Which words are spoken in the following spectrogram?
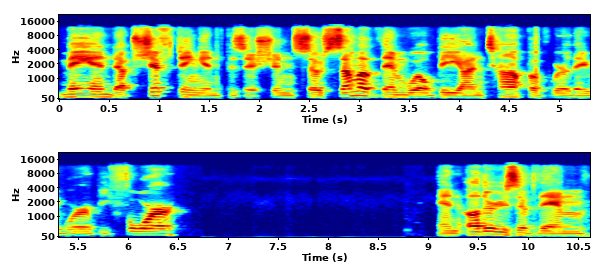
may end up shifting in position. So some of them will be on top of where they were before, and others of them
